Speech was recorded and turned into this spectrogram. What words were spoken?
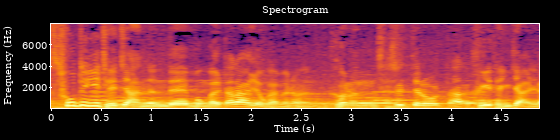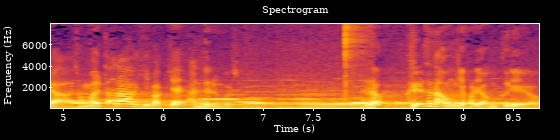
소득이 되지 않는데 뭔가를 따라하려고 하면은 그거는 사실대로 따, 그게 된 게 아니라 정말 따라하기밖에 안 되는 거죠 그래서 그래서 나온 게 바로 영끌이에요.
